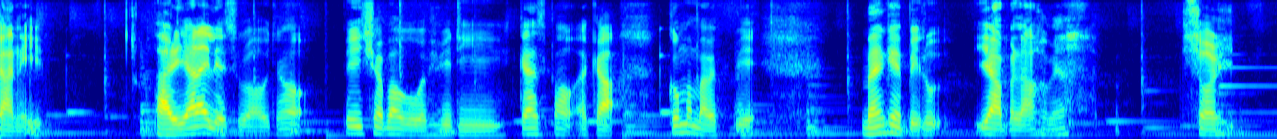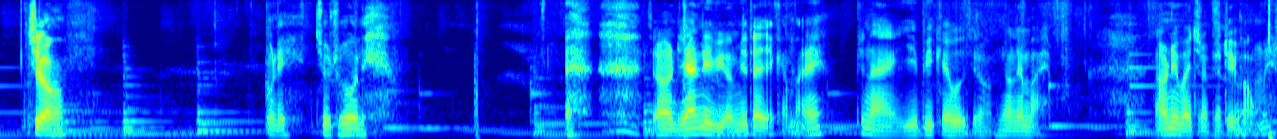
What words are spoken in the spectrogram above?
ကနေဘာတွေရလိုက်လဲဆိုတော့ကျွန်တော် page shop ကိုပဲဖြစ်ဖြစ်ဒီ cast box အက comment မှာပဲဖြစ်ဖြစ် မန်းခဲ့ပေးလို့ရမလားခင်ဗျာ sorry ကျွန်တော်ကိုလေကြိုထိုးနေကျွန်တော်ဒီကနေပြီးတော့မြတ်တက်ရက်ခံပါတယ်ဖြစ်နိုင်ရေးပြီးခဲ့ဖို့ကျွန်တော်မျှော်လင့်ပါတယ်နောက်နေ့မှကျွန်တော်ပြတွေ့ပါဦးမယ်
